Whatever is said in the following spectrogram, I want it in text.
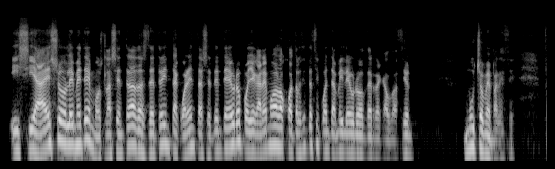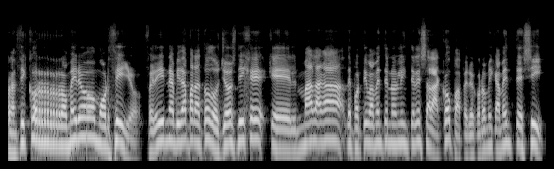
Y si a eso le metemos las entradas de 30, 40, 70 euros, pues llegaremos a los 450.000 euros de recaudación. Mucho me parece. Francisco Romero Morcillo. Feliz Navidad para todos. Yo os dije que el Málaga deportivamente no le interesa la copa, pero económicamente sí.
